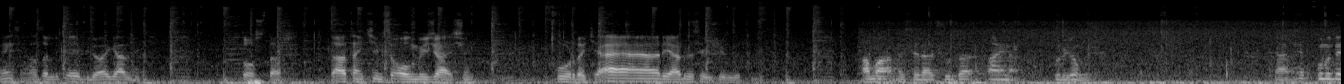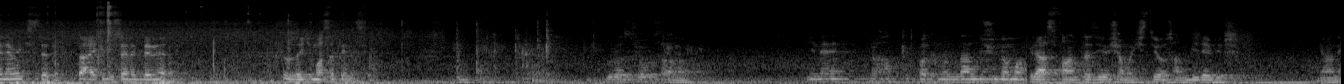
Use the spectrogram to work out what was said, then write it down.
Neyse hazırlık E-Bloğa geldik. Dostlar. Zaten kimse olmayacağı için buradaki her yerde sevişebilirsiniz. Ama mesela şurada ayna duruyormuş. Yani hep bunu denemek istedim. Belki bu sene denerim. Şuradaki masa tenisi. Burası çok sağlam. Yine rahatlık bakımından düşük ama biraz fantazi yaşamak istiyorsan birebir. Yani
